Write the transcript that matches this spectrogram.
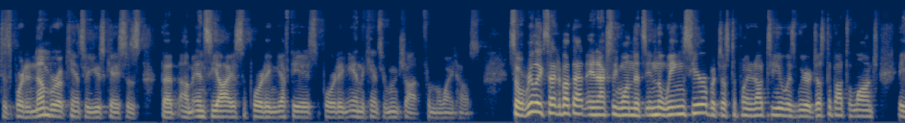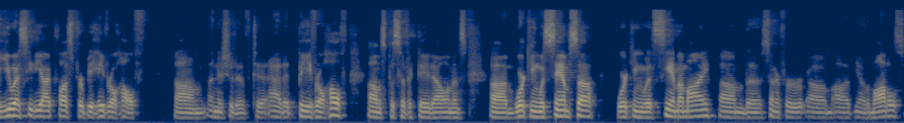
to support a number of cancer use cases that um, NCI is supporting, FDA is supporting, and the Cancer Moonshot from the White House. So really excited about that, and actually one that's in the wings here. But just to point it out to you, is we are just about to launch a USCDI Plus for behavioral health. Um, initiative to add behavioral health um, specific data elements, um, working with SAMHSA, working with CMMI, um, the Center for um, uh, you know the models,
